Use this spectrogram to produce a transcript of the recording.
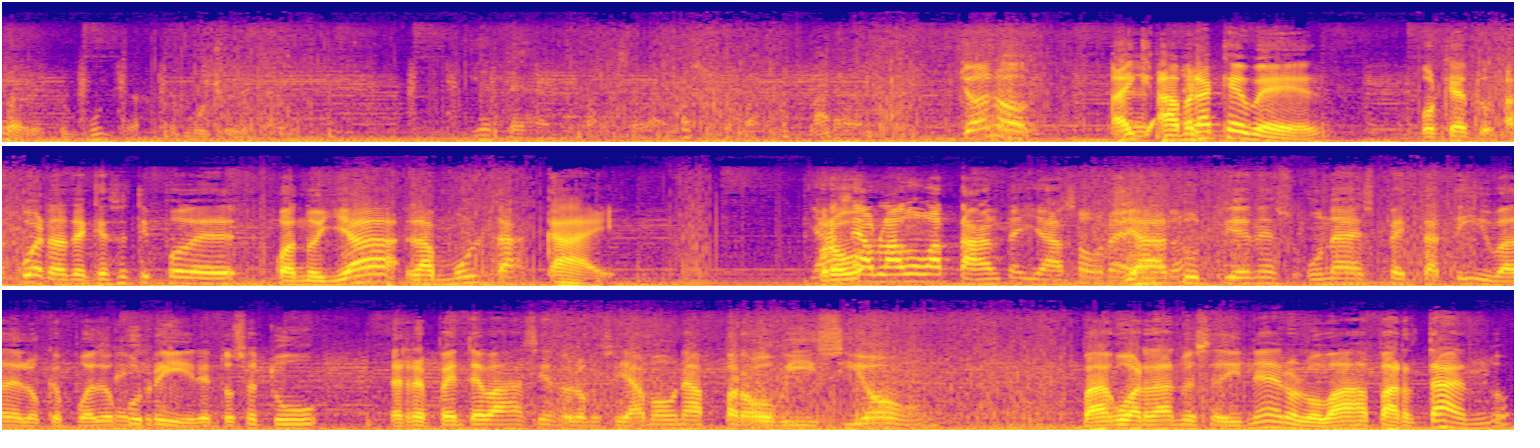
dólares de multa. Es mucho dinero. Y este año para ese banco, eso para- para- Yo no. Hay, habrá que ver, porque tú, acuérdate que ese tipo de. Cuando ya la multa cae, Ya Pero- se ha hablado bastante ya sobre ya tú tienes una expectativa de lo que puede Sí. ocurrir. Entonces tú de repente vas haciendo lo que se llama una provisión. Vas guardando ese dinero, lo vas apartando.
